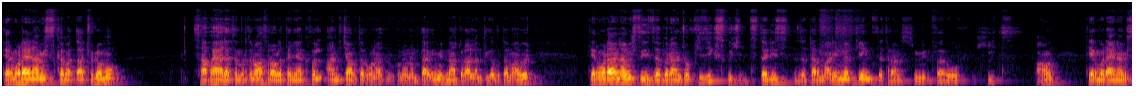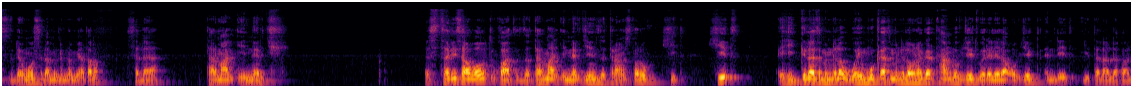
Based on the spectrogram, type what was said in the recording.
Thermodynamics ከመጣችሁ ደግሞ ሰፋ ያለ ትምህርት ነው። አስራ ሁለተኛ ክፍል አንድ chapter ሆኖ ነው የምታገኙት። Natural ለምትገቡ ተማሪዎች thermodynamics is the branch of physics which studies the thermal energy and the transfer of heat። አሁን thermodynamics ደግሞ ስለምንድን ነው የሚያጠናው? ስለ thermal energy studies about what the thermal energy and the transfer of heat heat ይሄ ግለት የምንለው ወይም ሙቀት የምንለው ነገር ከአንድ object ወደ ሌላ object እንዴት ይተላለፋል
